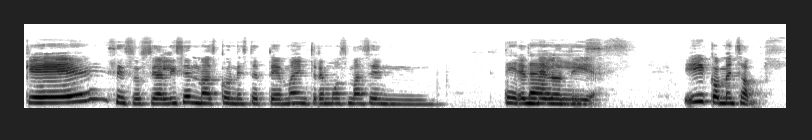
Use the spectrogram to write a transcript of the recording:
que se socialicen más con este tema, entremos más en, en melodías. Y comenzamos.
